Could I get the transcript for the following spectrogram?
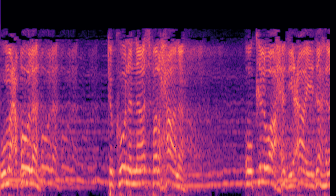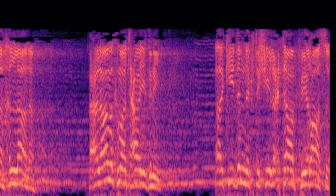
ومعقولة تكون الناس فرحانة وكل واحد يعايد أهله خلانه. علامك ما تعايدني. أكيد أنك تشيل عتاب في راسك.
